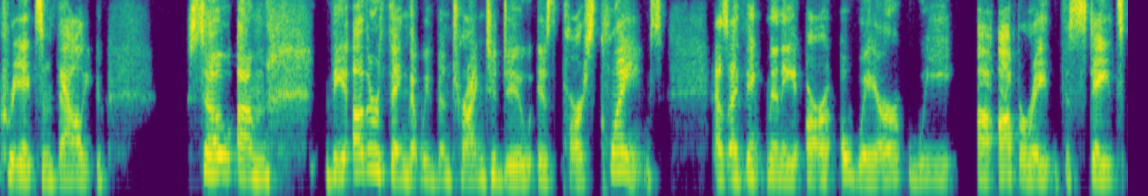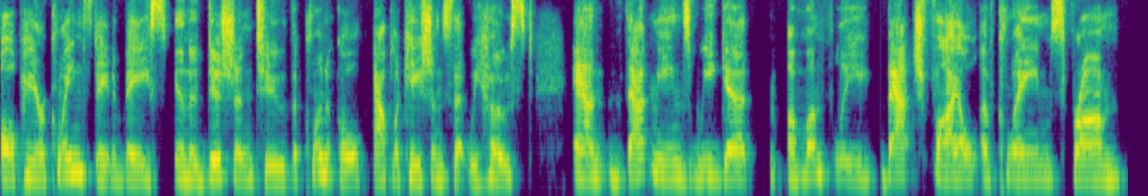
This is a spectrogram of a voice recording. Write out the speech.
create some value. So um, the other thing that we've been trying to do is parse claims. As I think many are aware, we uh, operate the state's all payer claims database in addition to the clinical applications that we host. And that means we get a monthly batch file of claims from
